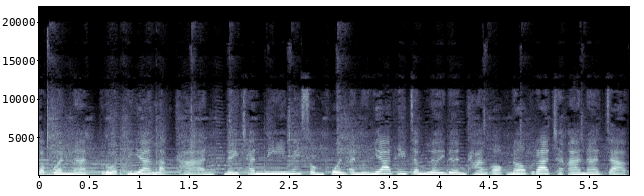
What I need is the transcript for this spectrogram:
กับวันนัดตรวจพยานหลักฐาน ในชั้นนี้ไม่สมควรอนุญาตให้จำเลยเดินทางออกนอกราชอาณาจักร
